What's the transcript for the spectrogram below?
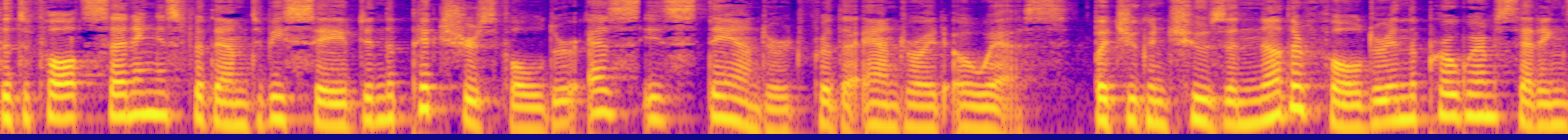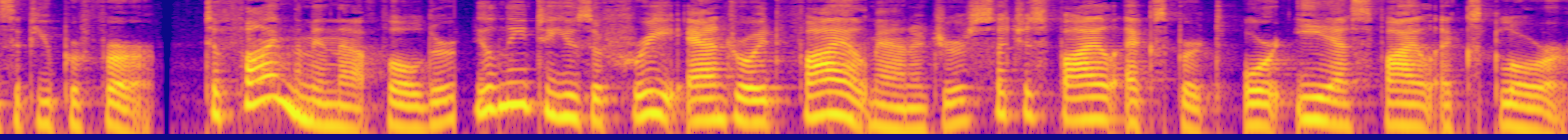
The default setting is for them to be saved in the Pictures folder as is standard for the Android OS, but you can choose another folder in the program settings if you prefer. To find them in that folder, you'll need to use a free Android file manager such as File Expert or ES File Explorer.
